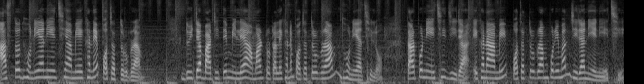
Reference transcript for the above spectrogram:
আস্ত ধনিয়া নিয়েছি আমি এখানে পঁচাত্তর গ্রাম। দুইটা বাটিতে মিলে আমার টোটাল এখানে পঁচাত্তর গ্রাম ধনিয়া ছিল। তারপর নিয়েছি জিরা। এখানে আমি পঁচাত্তর গ্রাম পরিমাণ জিরা নিয়ে নিয়েছি।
